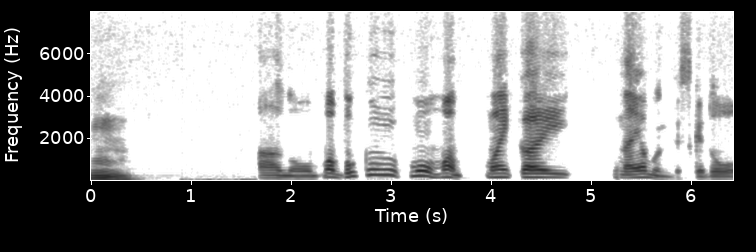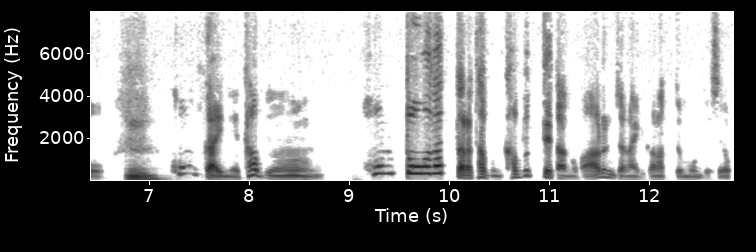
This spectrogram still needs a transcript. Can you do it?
うん。あの、まあ、僕も、まあ、毎回悩むんですけど、うん。今回ね、多分、本当だったら多分被ってたのがあるんじゃないかなって思うんですよ。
